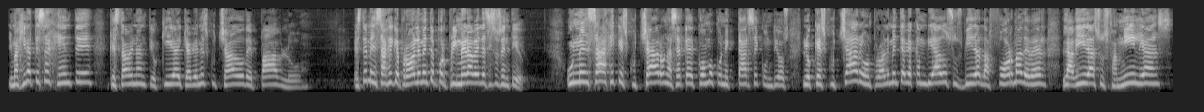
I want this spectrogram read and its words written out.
Imagínate esa gente que estaba en Antioquía y que habían escuchado de Pablo este mensaje que probablemente por primera vez les hizo sentido. Un mensaje que escucharon acerca de cómo conectarse con Dios. Lo que escucharon probablemente había cambiado sus vidas, la forma de ver la vida, sus familias.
